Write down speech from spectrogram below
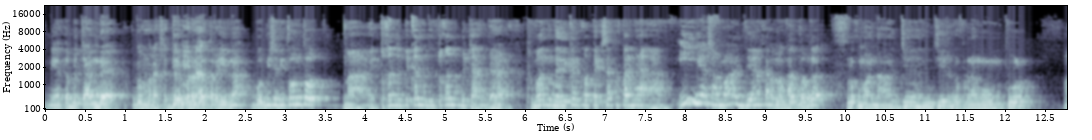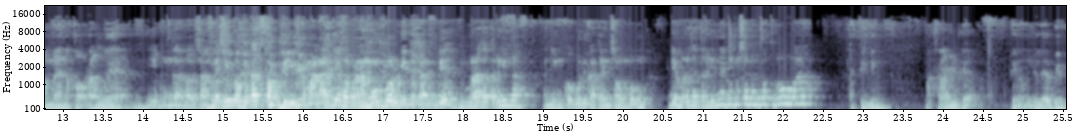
niatnya bercanda. Gue merasa Dia terhina. merasa terhina, gue bisa dituntut. Nah, itu kan tapi kan itu kan bercanda. Cuman tadi kan konteksnya pertanyaan. Iya sama aja kan. Atau enggak, lu ke mana aja anjir nggak pernah ngumpul. Ngambil anak orang gue ya. Ya enggak nggak usah sampai situ kita stop di ke mana aja nggak pernah ngumpul gitu kan. Dia merasa terhina. Anjing kok gue dikatain sombong. Dia merasa terhina dia bisa nuntut gue. Tapi Bim, masalah juga bingung juga Bim.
